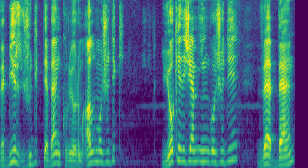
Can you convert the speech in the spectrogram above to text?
ve bir judik de ben kuruyorum Almo judik. Yok edeceğim Ingo judiği ve ben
